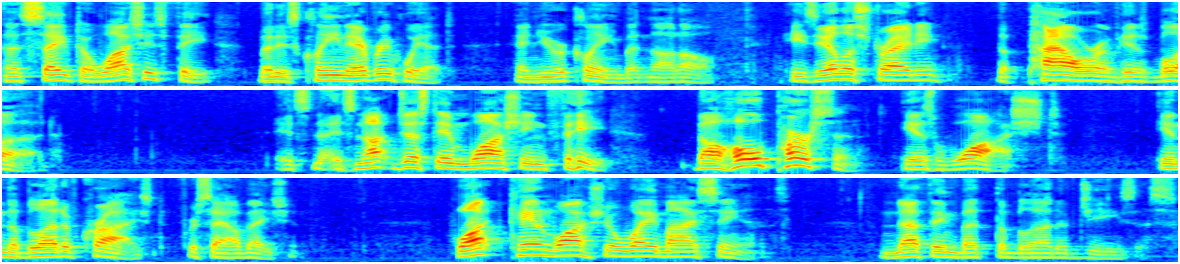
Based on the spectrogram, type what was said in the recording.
uh, save to wash his feet, but is clean every whit, and you are clean, but not all. He's illustrating the power of his blood. It's, it's not just in washing feet, the whole person is washed in the blood of Christ for salvation. What can wash away my sins? Nothing but the blood of Jesus.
